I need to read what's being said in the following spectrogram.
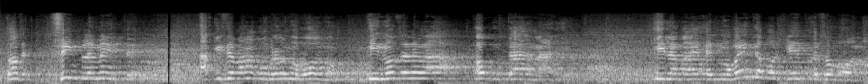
Entonces, simplemente aquí se van a comprar unos bonos y no se le va a ocultar a nadie. Y el 90% de esos bonos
